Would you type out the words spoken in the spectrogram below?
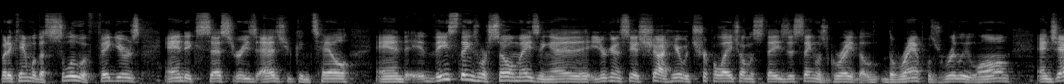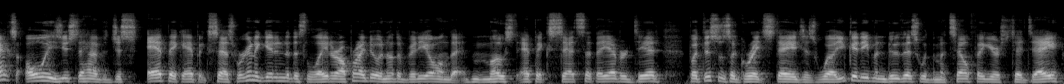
but it came with a slew of figures and accessories, as you can tell. And these things were so amazing. Uh, you're going to see a shot here with Triple H on the stage. This thing was great. The, the ramp was really long. And Jakks always used to have just epic, epic sets. We're going to get into this later. I'll probably do another video on the most epic sets that they ever did. But this was a great stage as well. You could even do this with Mattel figures today.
